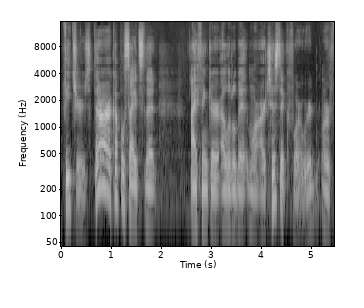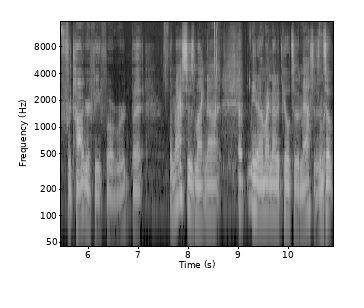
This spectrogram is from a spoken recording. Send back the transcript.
features. There are a couple sites that I think are a little bit more artistic forward or photography forward, but the masses might not, uh, you know, it might not appeal to the masses. And so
